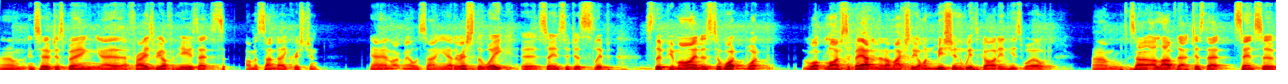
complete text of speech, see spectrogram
Um, instead of just being, you know, a phrase we often hear is that I'm a Sunday Christian. You know, and like Mel was saying, you know, the rest of the week uh, it seems to just slip, slip your mind as to what, what, what life's about, and that I'm actually on mission with God in His world. Um, so I love that, just that sense of,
